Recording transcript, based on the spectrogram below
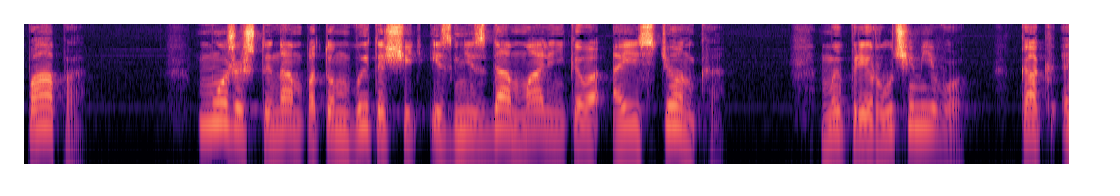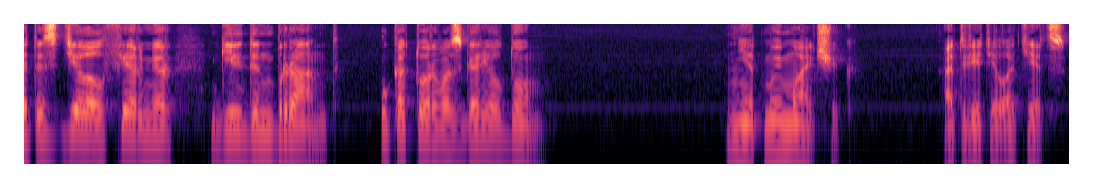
«Папа, можешь ты нам потом вытащить из гнезда маленького аистенка? Мы приручим его, как это сделал фермер Гильденбранд, у которого сгорел дом?» «Нет, мой мальчик», — ответил отец.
